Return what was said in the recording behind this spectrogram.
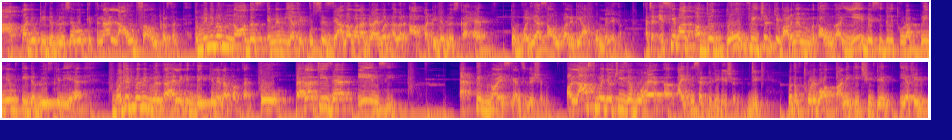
आपका जो टीडब्ल्यू है, वो कितना लाउड साउंड कर सकता है। तो मिनिमम 9-10 एम mm या फिर उससे ज़्यादा वाला ड्राइवर अगर आपका टीडब्ल्यू का है तो बढ़िया साउंड क्वालिटी आपको मिलेगा। अच्छा इसके बाद अब जो दो फीचर के बारे में मैं बताऊँगा, ये बेसिकली थोड़ा प्रीमियम टीडब्ल्यू के लिए है। बजट में भी मिलता है, लेकिन देख के लेना पड़ता है। तो पहला चीज़ है एएनसी एक्टिव नॉइस कैंसिलेशन और लास्ट में जो चीज़ है, वो है आईपी सर्टिफिकेशन जी मतलब थोड़े बहुत पानी की छीटें या फिर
